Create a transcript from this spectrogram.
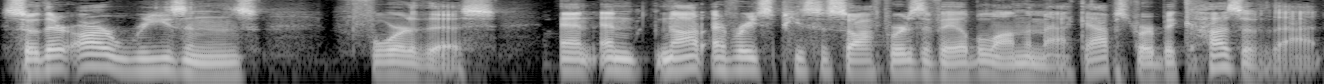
So there are reasons for this, and and not every piece of software is available on the Mac App Store because of that.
